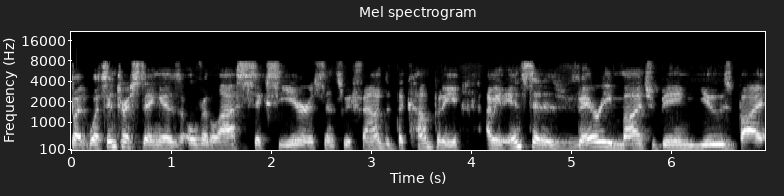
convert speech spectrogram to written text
But what's interesting is over the last six years since we founded the company, I mean, Instant is very much being used by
